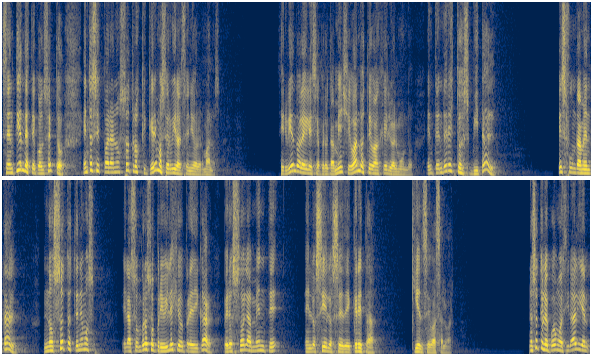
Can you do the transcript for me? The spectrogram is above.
¿Se entiende este concepto? Entonces, para nosotros que queremos servir al Señor, hermanos, sirviendo a la iglesia, pero también llevando este Evangelio al mundo, entender esto es vital es fundamental. Nosotros tenemos el asombroso privilegio de predicar, pero solamente en los cielos se decreta quién se va a salvar. Nosotros le podemos decir a alguien,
